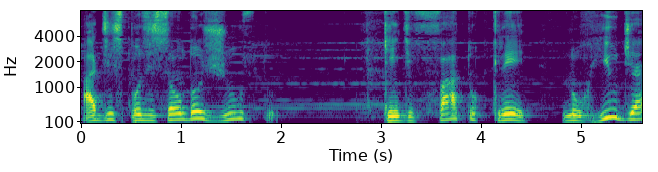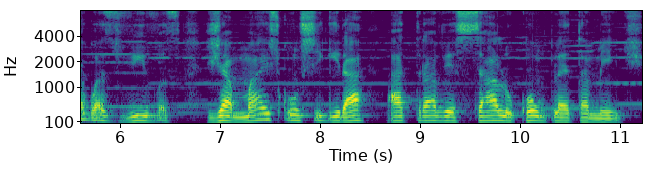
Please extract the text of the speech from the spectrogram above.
à disposição do justo Quem de fato crê no rio de águas vivas jamais conseguirá atravessá-lo completamente.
